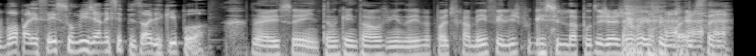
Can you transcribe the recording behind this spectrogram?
eu vou aparecer e sumir já nesse episódio aqui, pô. É isso aí, então quem tá ouvindo aí pode ficar bem feliz porque esse filho da puta já já vai, vai sair.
